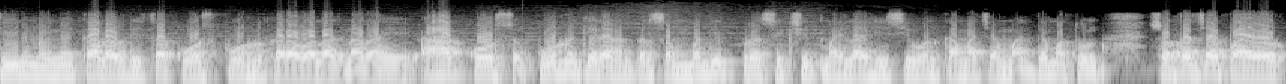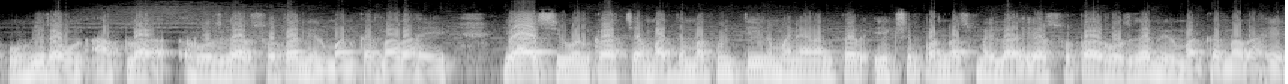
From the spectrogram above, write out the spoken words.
तीन महिने कालावधीचा कोर्स पूर्ण करावा लागणार आहे. हा कोर्स पूर्ण केल्यानंतर संबंधित प्रशिक्षित महिला ही शिवणकामाच्या माध्यमातून स्वतःच्या पायावर उभी राहून आपला रोजगार स्वतः निर्माण करणार आहे. या शिवण क्लासच्या माध्यमातून तीन महिन्यानंतर एकशे पन्नास महिला या स्वतः रोजगार निर्माण करणार आहेत.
